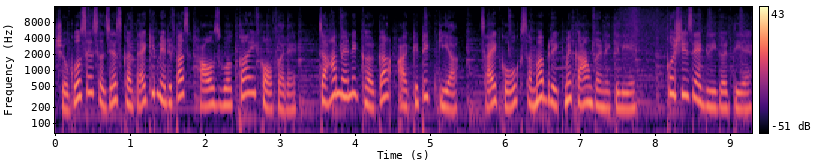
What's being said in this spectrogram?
शोगो से सजेस्ट करता है कि मेरे पास हाउस वर्क का एक ऑफ़र है, जहाँ मैंने घर का आर्किटेक्ट किया, साइको समर ब्रेक में काम करने के लिए। खुशी से एग्री करती है।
